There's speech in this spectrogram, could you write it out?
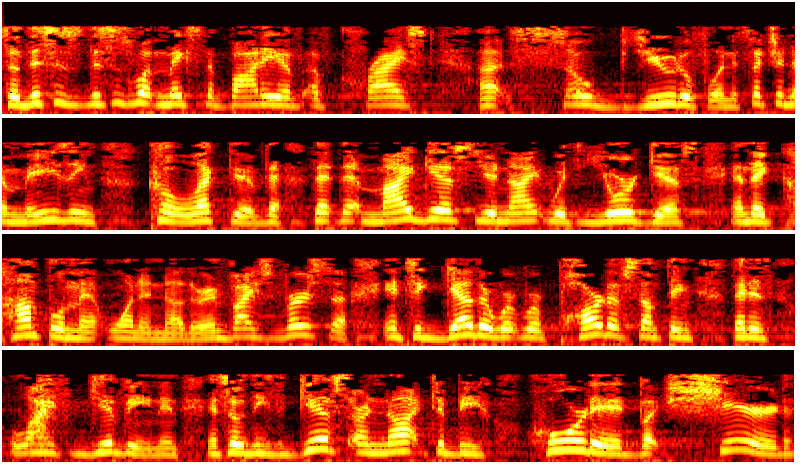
so this is this is what makes the body of, of Christ uh, so beautiful, and it's such an amazing collective that, that that my gifts unite with your gifts, and they complement one another, and vice versa. And together, we're, we're part of something that is life giving. And and so these gifts are not to be hoarded, but shared.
